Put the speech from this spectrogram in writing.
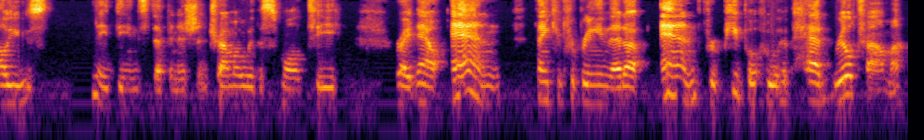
I'll use Nadine's definition, trauma with a small t right now. And thank you for bringing that up. And for people who have had real trauma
